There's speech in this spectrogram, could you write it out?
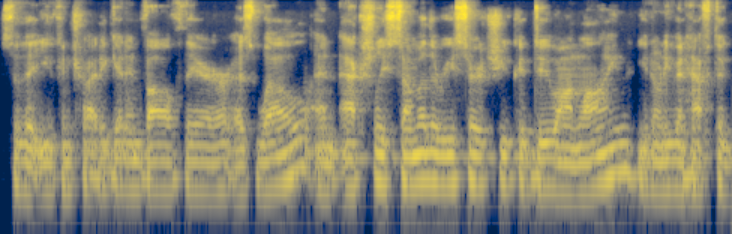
so that you can try to get involved there as well. And actually, some of the research you could do online. You don't even have to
